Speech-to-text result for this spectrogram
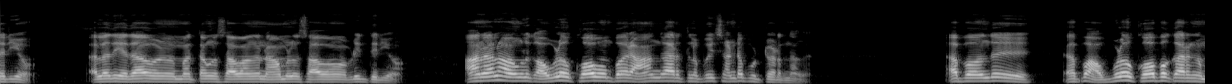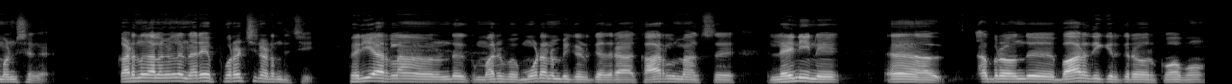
தெரியும். அல்லது ஏதாவது மற்றவங்க சாவாங்க, நாமளும் சாவோம் அப்படின்னு தெரியும். ஆனாலும் அவங்களுக்கு அவ்வளோ கோபம் பாரு ஆங்காரத்தில் போய் சண்டை போட்டு கிடந்தாங்க. அப்போ வந்து அப்போ அவ்வளோ கோபக்காரங்க மனுஷங்க. கடந்த காலங்களில் நிறைய புரட்சி நடந்துச்சு. பெரியார்லாம் வந்து மறு மூட நம்பிக்கைகளுக்கு எதிராக கார்ல் மார்க்ஸு, லெனினு, அப்புறம் வந்து பாரதிக்கு இருக்கிற ஒரு கோபம்,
